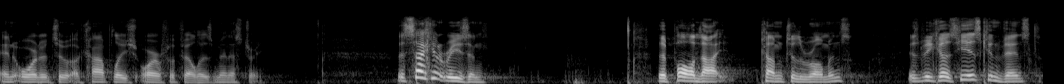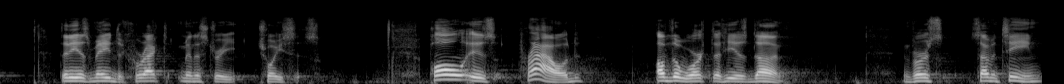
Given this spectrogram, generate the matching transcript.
in order to accomplish or fulfill his ministry. The second reason that Paul did not come to the Romans is because he is convinced that he has made the correct ministry choices. Paul is proud of the work that he has done. In verse 17,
